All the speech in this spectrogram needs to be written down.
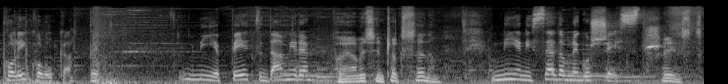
Koliko, Luka? Pet. Nije pet, Damire. Pa ja mislim čak sedam. Nije ni sedam, nego šest. Šest.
